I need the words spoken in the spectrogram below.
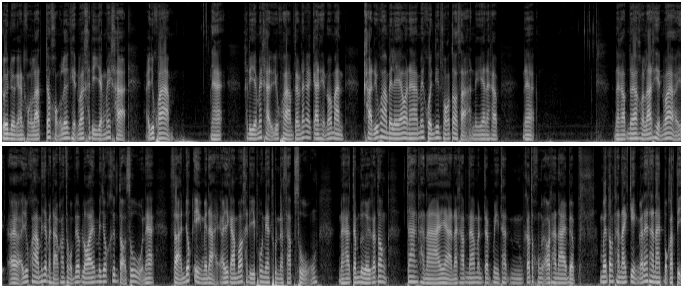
โดยหน่วยงานของรัฐเจ้าของเรื่องเห็นว่าคดียังไม่ขาดอายุความนะฮะคดียังไม่ขาดอายุความแต่พนักงานการเห็นว่ามันขาดอายุความไปแล้วนะฮะไม่ควรยื่นฟ้องต่อศาลอย่างเงี้ยนะครับนะฮะนะครับหน่วยงานของรัฐเห็นว่าอายุความไม่ใช่ปัญหาความสงบเรียบร้อยไม่ยกขึ้นต่อสู้นะฮะศาลยกเองไม่ได้อายการบอกว่าคดีพวกนี้ทุนทรัพย์สูงนะฮะจำเลยก็ต้อง จ้างทนายอะนะครับนะมันจะมีก็ต้องคงเอาทนายแบบ ไม่ต้องทนายเก่งก็ได้ทนายปกติ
